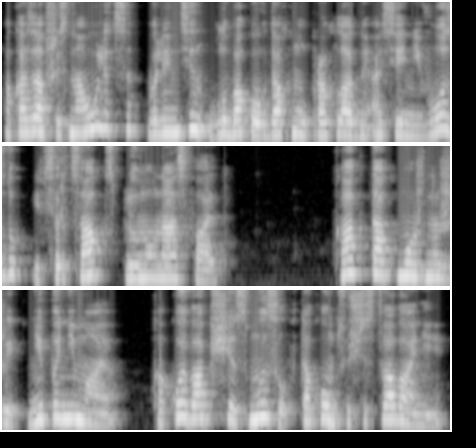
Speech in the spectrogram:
Оказавшись на улице, Валентин глубоко вдохнул прохладный осенний воздух и в сердцах сплюнул на асфальт. Как так можно жить, не понимаю. Какой вообще смысл в таком существовании?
